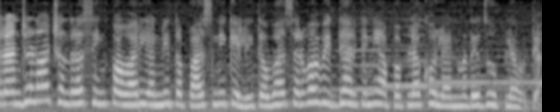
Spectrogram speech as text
रंजना चंद्रसिंग पवार यांनी तपासणी केली तेव्हा सर्व विद्यार्थिनी आपापल्या खोल्यांमध्ये झोपल्या होत्या.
